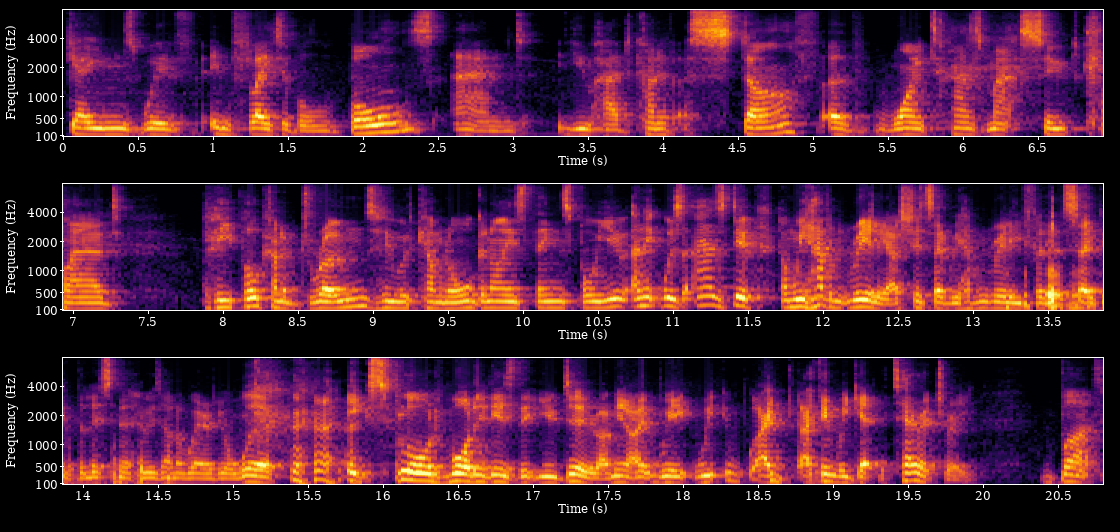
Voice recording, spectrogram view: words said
games with inflatable balls, and you had kind of a staff of white hazmat suit clad people, kind of drones who would come and organise things for you. And it was as diff and we haven't really, I should say, we haven't really, for the sake of the listener who is unaware of your work, explored what it is that you do. I mean, I, we, we, I, I think we get the territory. But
